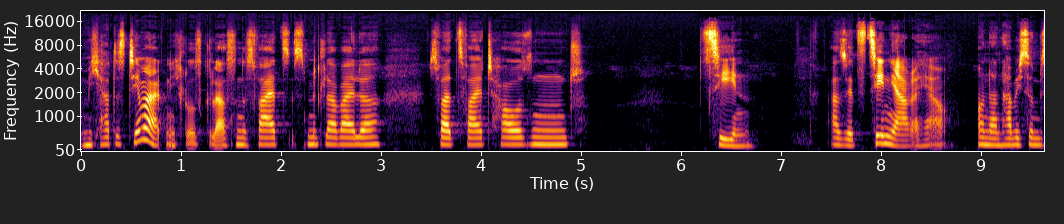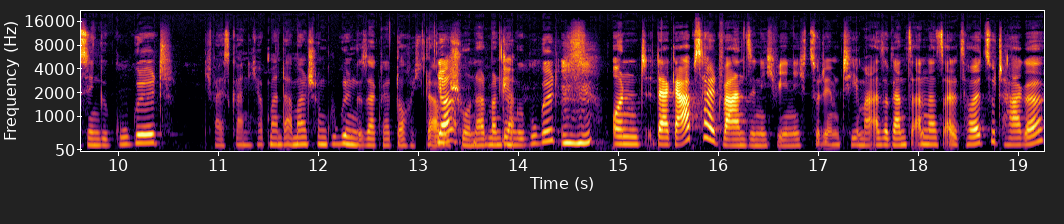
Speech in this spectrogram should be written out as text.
Mich hat das Thema halt nicht losgelassen. Das war jetzt, ist mittlerweile, das war 2010. Also jetzt zehn Jahre her. Und dann habe ich so ein bisschen gegoogelt, ich weiß gar nicht, ob man damals schon googeln gesagt hat. Doch, ich glaube ja. schon, hat man schon ja. gegoogelt. Mhm. Und da gab es halt wahnsinnig wenig zu dem Thema, also ganz anders als heutzutage.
